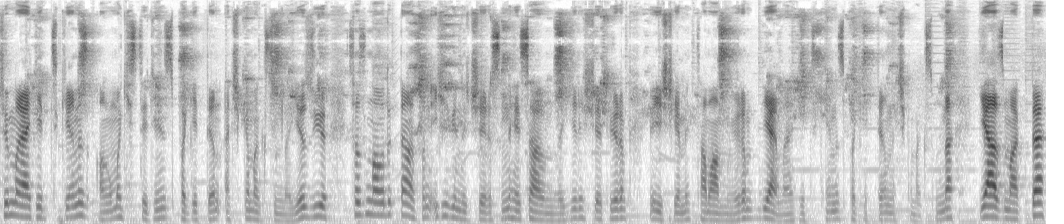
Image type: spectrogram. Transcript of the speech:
Tüm merak ettikleriniz almak istediğiniz paketlerin açıklama kısmında yazıyor. Satın aldıktan sonra 2 gün içerisinde hesabınıza giriş yapıyorum ve işlemi tamamlıyorum. Diğer merak ettikleriniz paketlerin açıklama kısmında yazmakta.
